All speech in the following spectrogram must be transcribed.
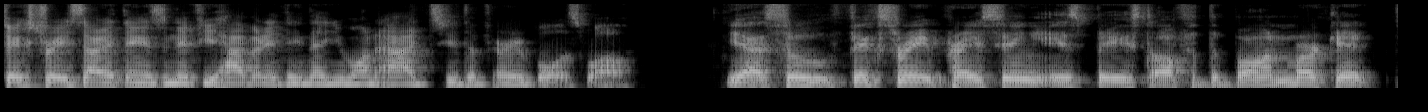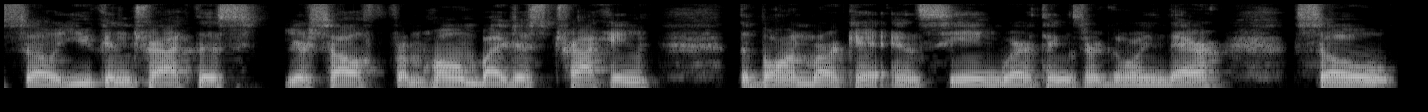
fixed rate side of things and if you have anything that you want to add to the variable as well? Yeah, so fixed rate pricing is based off of the bond market. So you can track this yourself from home by just tracking the bond market and seeing where things are going there. So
